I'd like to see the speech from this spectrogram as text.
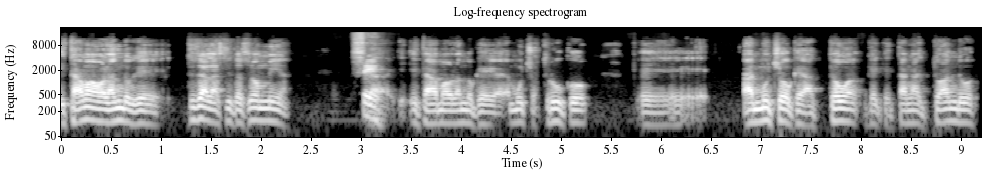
y estábamos hablando que, tú sabes, la situación mía. Sí. Y estábamos hablando que hay muchos trucos, que hay muchos que actúan, que, que, están actuando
